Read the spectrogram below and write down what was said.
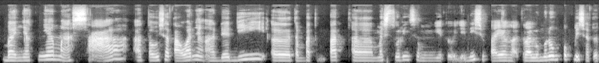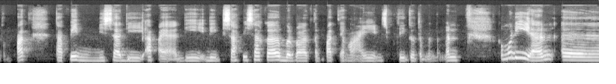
banyaknya masa atau wisatawan yang ada di tempat-tempat uh, tempat -tempat, uh, mass tourism gitu. Jadi supaya nggak terlalu menumpuk di satu tempat, tapi bisa di apa ya, di dipisah-pisah ke beberapa tempat yang lain, seperti itu teman-teman. Kemudian, eh,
